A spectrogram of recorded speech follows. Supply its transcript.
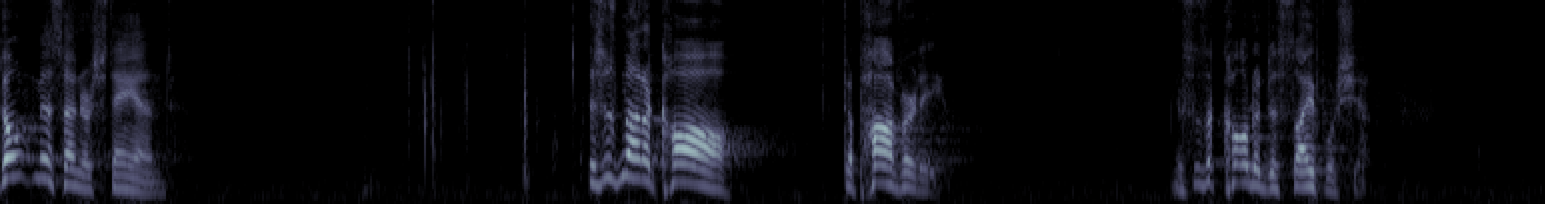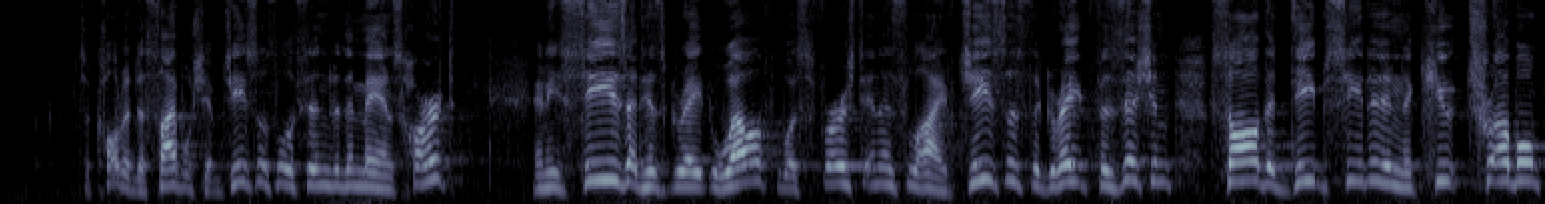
don't misunderstand. This is not a call to poverty. This is a call to discipleship. It's a call to discipleship. Jesus looks into the man's heart and he sees that his great wealth was first in his life. Jesus, the great physician, saw the deep seated and acute trouble,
